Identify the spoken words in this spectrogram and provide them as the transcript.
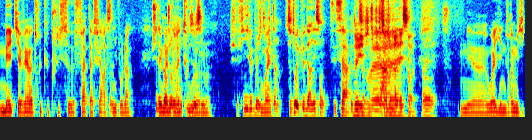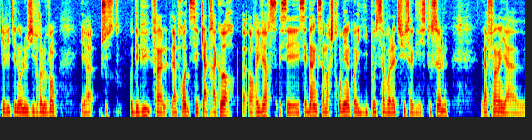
mais qu'il y avait un truc plus euh, fat à faire à ce Ouais. niveau-là. Je suis d'accord, j'en malgré tout, aussi. euh, moi. Je finis le peu, je dis ouais. putain. Surtout avec le dernier son. C'est ça. Le Oui, dis surtout le dernier son. ouais. Mais euh, ouais, il y a une vraie musicalité dans Le Givre et le Vent. Il y a juste au début, enfin la prod c'est quatre accords en reverse et c'est c'est dingue, ça marche trop bien quoi. Il pose sa voix là-dessus, ça glisse tout seul. La fin, il y a, euh,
